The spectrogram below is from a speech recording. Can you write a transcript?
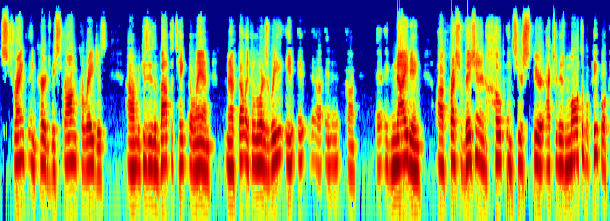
strength and courage, be strong, courageous, um, because he's about to take the land. And I felt like the Lord is re, uh, uh, igniting uh, fresh vision and hope into your spirit. Actually, there's multiple people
